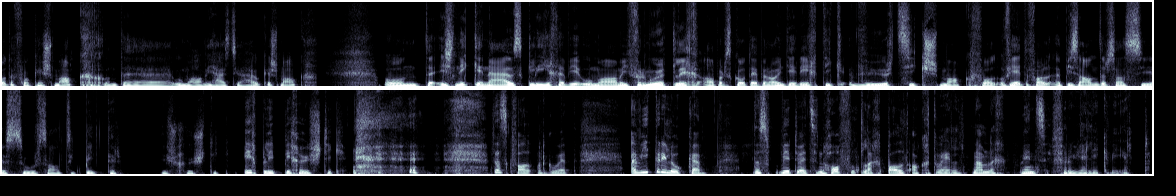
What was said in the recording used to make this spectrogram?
oder? von Geschmack. Und äh, Umami heißt ja auch Geschmack. Und äh, ist nicht genau das Gleiche wie Umami, vermutlich, aber es geht eben auch in die Richtung würzig, geschmackvoll. Auf jeden Fall etwas anderes als süß, sauer, salzig, bitter ist küstig. Ich bleibe bei küstig. das gefällt mir gut. Eine weitere Lücke. Das wird ja jetzt hoffentlich bald aktuell, nämlich wenn es Frühling wird.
